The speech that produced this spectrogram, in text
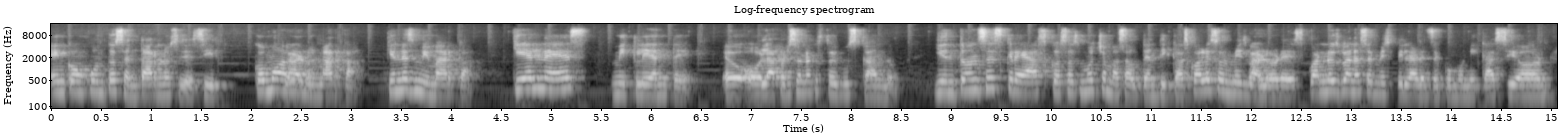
en conjunto sentarnos y decir, ¿cómo habla mi marca? ¿Quién es mi marca? ¿Quién es mi cliente o, eh, o la persona que estoy buscando? Y entonces creas cosas mucho más auténticas. ¿Cuáles son mis valores? ¿Cuáles van a ser mis pilares de comunicación?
